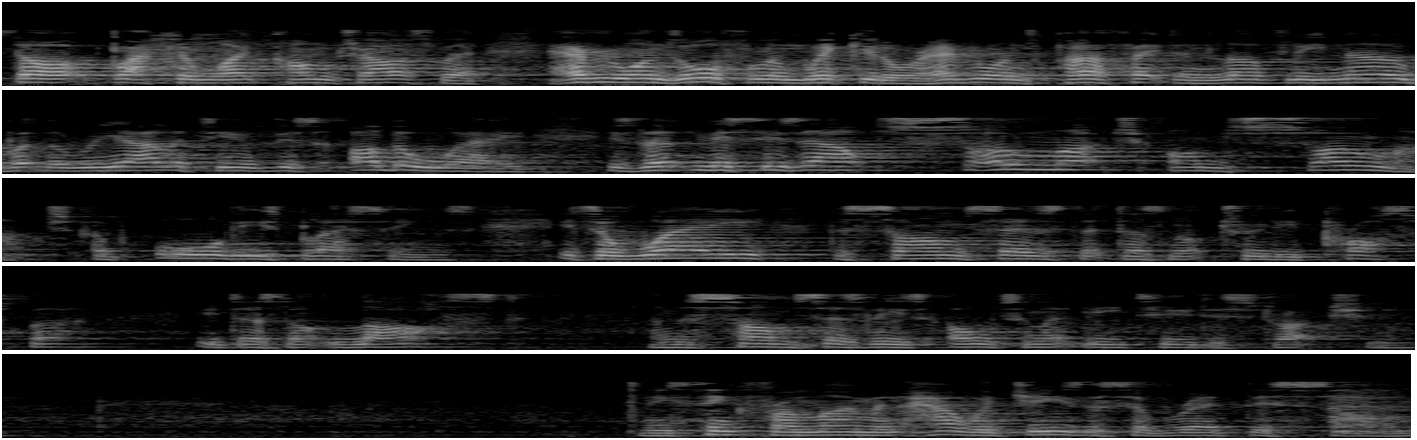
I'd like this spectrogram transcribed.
stark black and white contrast where everyone's awful and wicked or everyone's perfect and lovely. No, but the reality of this other way is that misses out so much on so much of all these blessings. It's a way, the psalm says, that does not truly prosper, it does not last, and the psalm says leads ultimately to destruction. And you think for a moment, how would Jesus have read this psalm?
